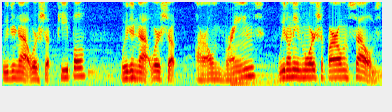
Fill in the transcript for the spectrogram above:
We do not worship people. We do not worship our own brains. We don't even worship our own selves.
